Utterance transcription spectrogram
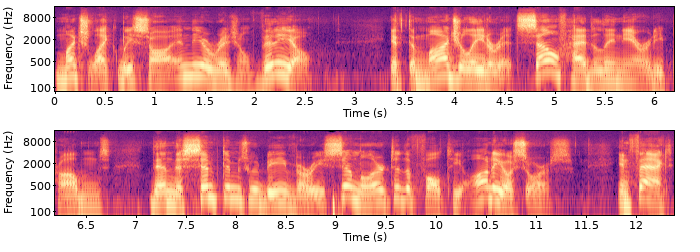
much like we saw in the original video. If the modulator itself had linearity problems, then the symptoms would be very similar to the faulty audio source. In fact,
